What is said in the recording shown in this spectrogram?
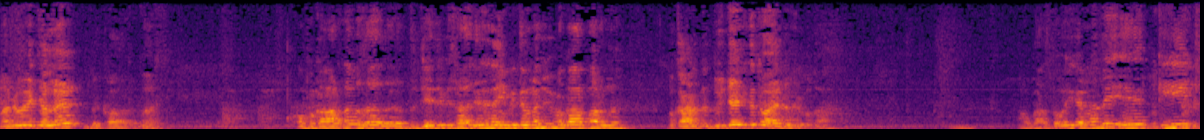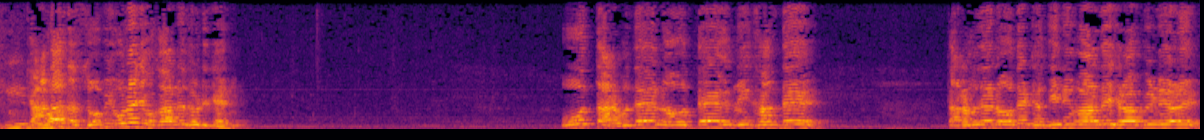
ਮਨਵੇ ਚੱਲੇ ਬੇਕਾਰ ਬਸ। ਉਹ ਬਕਾਰ ਦਾ ਵਸਾ- ਦੂਜੇ ਦੇ ਵੀ ਸਾਰੇ ਜਿਹੜੇ ਨਹੀਂ ਪੀਤੇ ਉਹਨਾਂ 'ਚ ਵੀ ਬਕਾਰ ਭਰੂ ਨੇ ਬਕਾਰ ਤੇ ਦੂਜੇ ਚ ਕਿਥੋਂ ਆਏ ਨੇ ਫਿਰ ਬਕਾਰ? ਉਹ ਗੱਲ ਤਾਂ ਉਹੀ ਕਰਨਾ ਵੀ ਇਹ ਕੀ ਕੀ ਜ਼ਿਆਦਾ ਦੱਸੋ ਵੀ ਉਹਨਾਂ ਚ ਬਕਾਰ ਨੇ ਤੁਹਾਡੇ ਚ ਹੈ ਉਹ ਧਰਮ ਦੇ ਨਾਂ ਤੇ ਨਹੀਂ ਖਾਂਦੇ। ਧਰਮ ਦੇ ਨਾਂ ਤੇ ਠੱਗੀ ਨਹੀਂ ਮਾਰਦੇ ਸ਼ਰਾਬ ਪੀਣੇ ਵਾਲੇ।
